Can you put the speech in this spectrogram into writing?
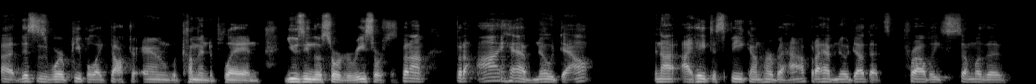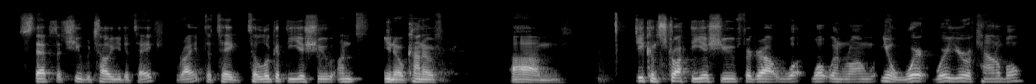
uh, this is where people like Dr. Aaron would come into play and using those sort of resources. But I'm, but I have no doubt, and I, I hate to speak on her behalf, but I have no doubt that's probably some of the steps that she would tell you to take, right? To take to look at the issue, un, you know, kind of um, deconstruct the issue, figure out what what went wrong, you know, where where you're accountable.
